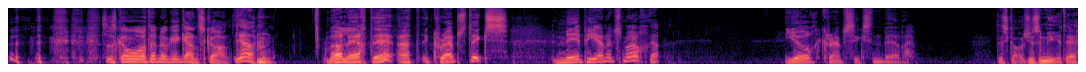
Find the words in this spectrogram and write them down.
så skal vi over til noe ganske annet. Ja. Vi har lært det at crabsticks med peanøttsmør Ja. gjør crabsticksen bedre. Det skal jo ikke så mye til.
